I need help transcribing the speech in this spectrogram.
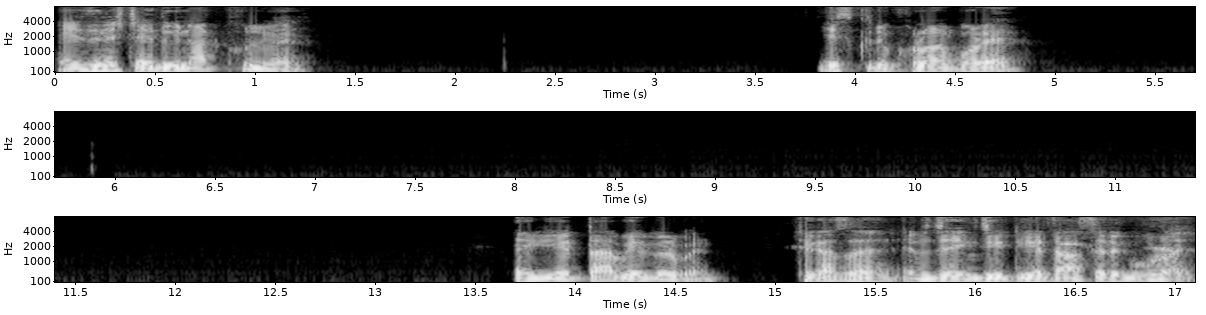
এই জিনিসটা দুই নাট খুলবেন। স্ক্রু খোলার পরে এই গিয়ারটা বের করবেন, ঠিক আছে? এটা যে এক্সিট ইয়েটা আছে, এটা ঘুরায়।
